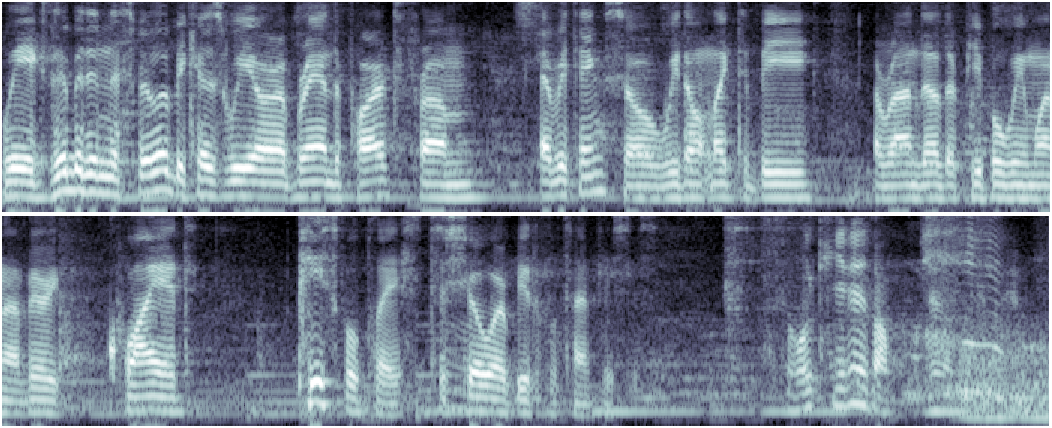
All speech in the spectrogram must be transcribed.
We exhibit in this villa because we are a brand apart from everything, so we don't like to be around other people. We want a very quiet, peaceful place to show our beautiful timepieces.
